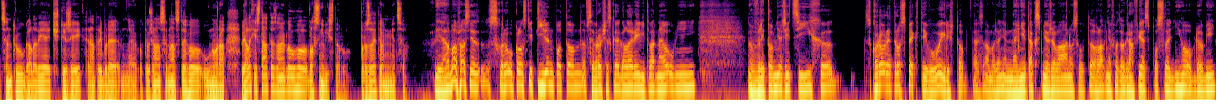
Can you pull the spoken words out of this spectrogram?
centru Galerie 4, která tady bude eh, otevřena 17. února. Vy ale chystáte zanedlouho vlastní výstavu. Prozradíte o ní něco? Já mám vlastně shodou okolností týden potom v Severočeské galerii výtvarného umění v Litoměřicích skoro retrospektivu, i když to samozřejmě není tak směřováno, jsou to hlavně fotografie z posledního období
